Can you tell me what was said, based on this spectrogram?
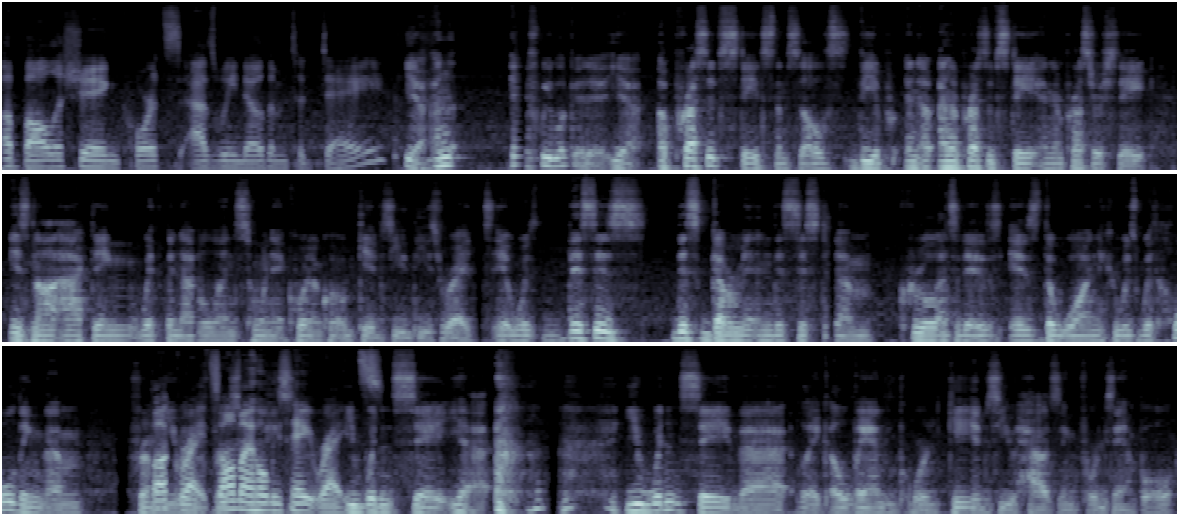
abolishing courts as we know them today yeah and if we look at it, yeah, oppressive states themselves, the an, an, oppressive state, an oppressor state, is not acting with benevolence when it quote unquote gives you these rights. It was this is this government and this system cruel as it is, is the one who is withholding them from Fuck you. rights. All my place. homies hate rights. You wouldn't say, yeah. you wouldn't say that like a landlord gives you housing, for example.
